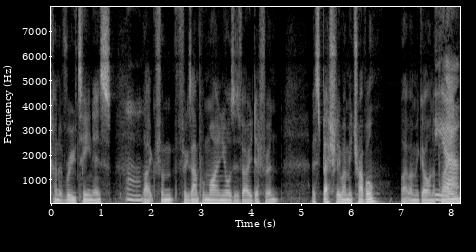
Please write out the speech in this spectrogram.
kind of routine is. Mm. Like from for example, mine and yours is very different, especially when we travel, like when we go on a plane. Yeah.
